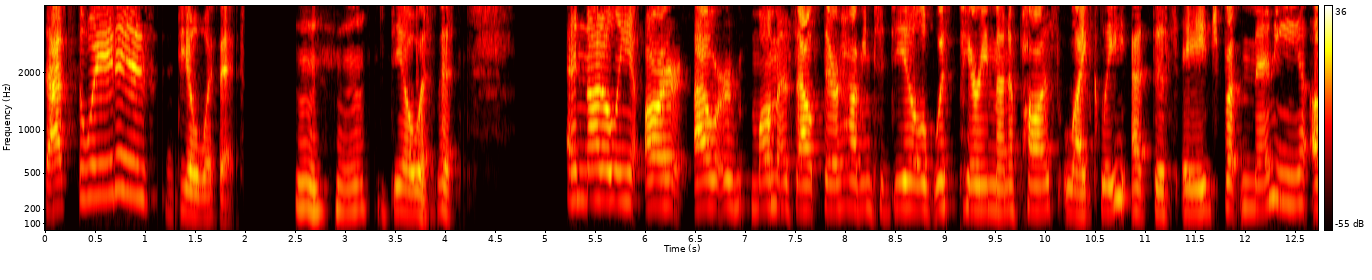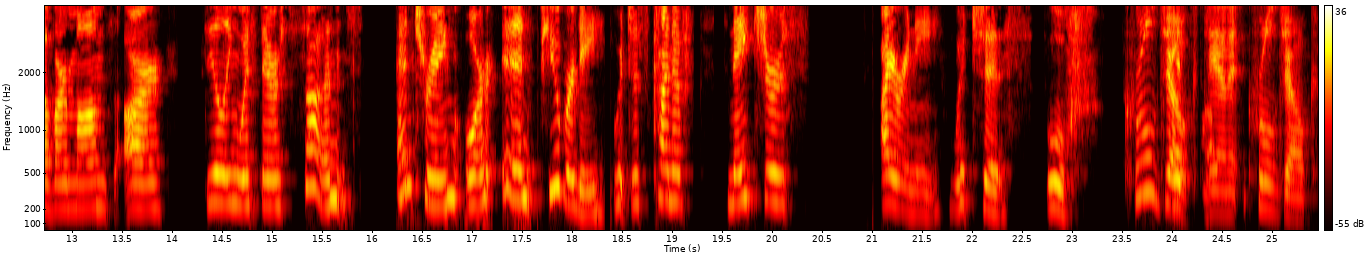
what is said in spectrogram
that's the way it is. Deal with it. Mm-hmm. Deal with it. And not only are our mamas out there having to deal with perimenopause, likely at this age, but many of our moms are dealing with their sons entering or in puberty, which is kind of nature's irony, which is oof. Cruel joke, Janet. Cruel joke.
